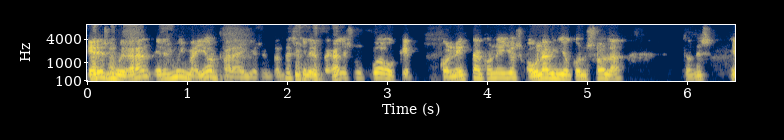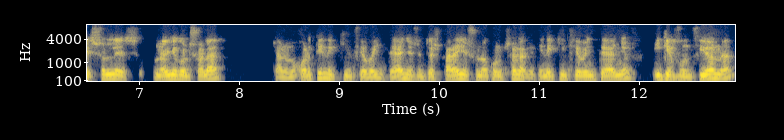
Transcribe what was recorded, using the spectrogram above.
eres muy grande, eres muy mayor para ellos. Entonces, que les regales un juego que conecta con ellos o una videoconsola entonces, eso les, una videoconsola que a lo mejor tiene 15 o 20 años, entonces para ellos una consola que tiene 15 o 20 años y que funciona,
